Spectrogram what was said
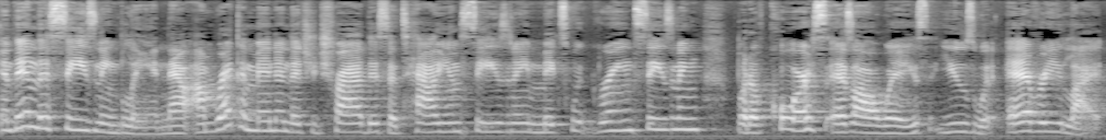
And then the seasoning blend. Now I'm recommending that you try this Italian seasoning mixed with green seasoning, but of course, as always, use whatever you like.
